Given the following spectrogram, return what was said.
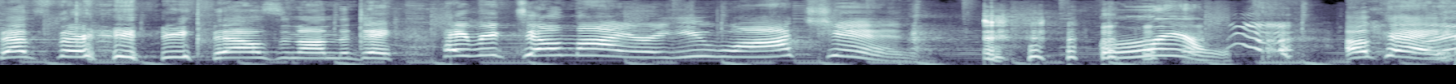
That's 33,000 on the day. Hey, Rick Domeier, are you watching? okay.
